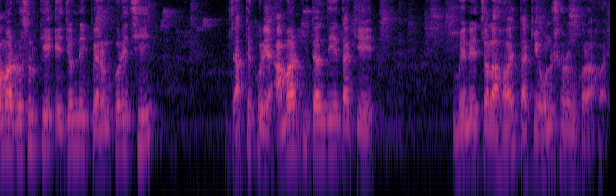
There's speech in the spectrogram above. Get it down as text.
আমার রসুলকে এই জন্যই প্রেরণ করেছি যাতে করে আমার বিধান দিয়ে তাকে মেনে চলা হয়, তাকে অনুসরণ করা হয়।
